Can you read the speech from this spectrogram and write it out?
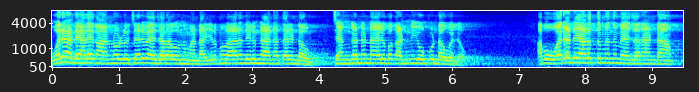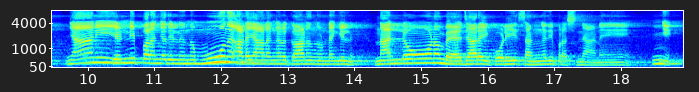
ഒരടയാളെ കാണുന്നുള്ളൂ വെച്ചാൽ ബേജാറാവൊന്നും വേണ്ട. ചിലപ്പോൾ വേറെ എന്തെങ്കിലും കാരണത്താലുണ്ടാവും ചെങ്കണ്ണുണ്ടായാലും ഇപ്പോൾ കണ്ണ് ചോപ്പുണ്ടാവുമല്ലോ അപ്പോൾ ഒരടയാളത്തും എന്ന് മേജറാണ്ട ഞാൻ ഈ എണ്ണിപ്പറഞ്ഞതിൽ നിന്ന് മൂന്ന് അടയാളങ്ങൾ കാണുന്നുണ്ടെങ്കിൽ നല്ലോണം ബേജാറായിക്കോളി സംഗതി പ്രശ്നമാണ് ഇഞ്ഞി.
